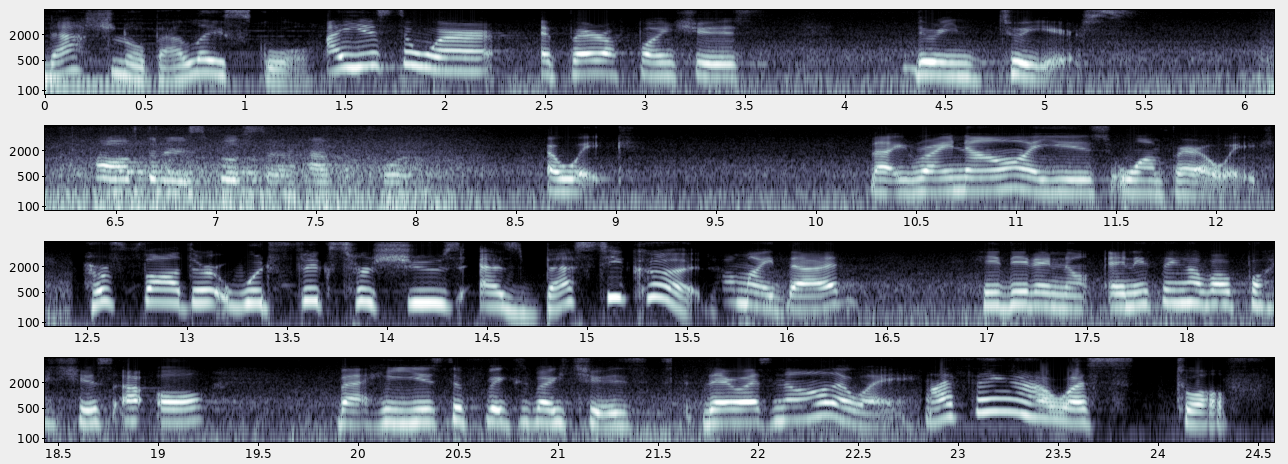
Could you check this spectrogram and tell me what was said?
National Ballet School. I used to wear a pair of pointe shoes during two years, How often are you supposed to have it for? a week. Like right now, I use one pair a week. Her father would fix her shoes as best he could. My dad, he didn't know anything about pointe shoes at all, but he used to fix my shoes. There was no other way. I think I was 12.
